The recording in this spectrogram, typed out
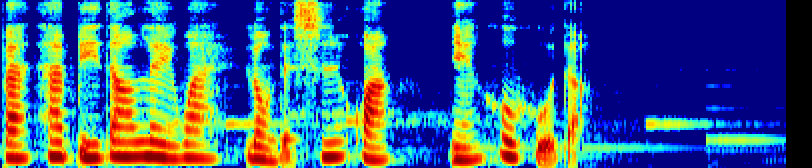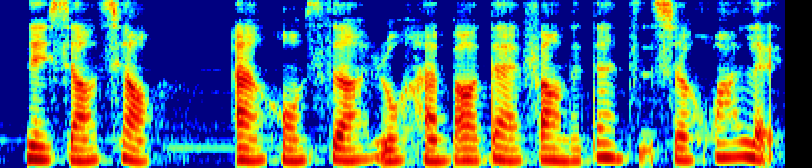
把他逼到内外，弄得湿滑、黏糊糊的。那小巧、暗红色如含苞待放的淡紫色花蕾。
